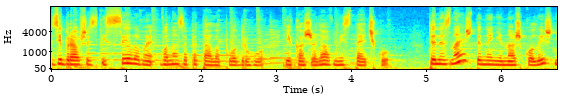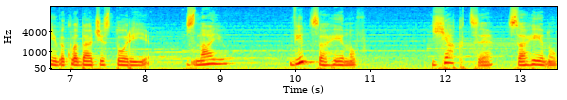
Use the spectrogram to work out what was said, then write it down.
Зібравшись із силами, вона запитала подругу, яка жила в містечку. Ти не знаєш, де нині наш колишній викладач історії? Знаю. Він загинув. Як це загинув?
